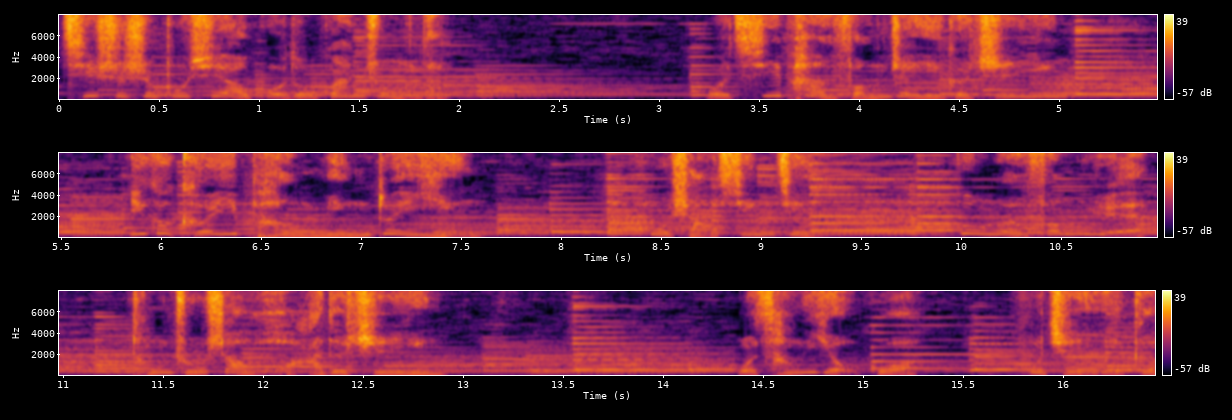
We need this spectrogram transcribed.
其实是不需要过多观众的。我期盼逢着一个知音，一个可以捧名对影、互赏心境、共论风月、同逐韶华的知音。我曾有过，不止一个。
